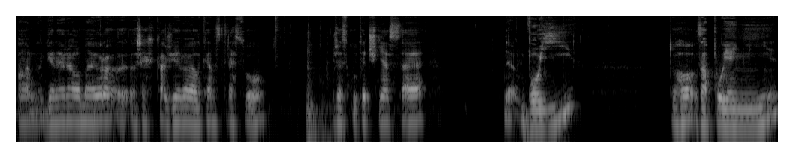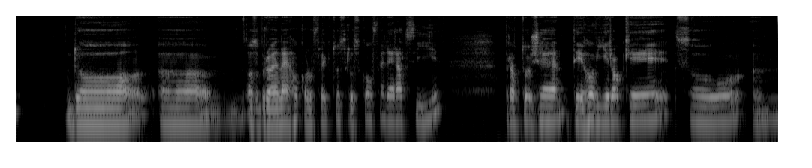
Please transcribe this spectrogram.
pan generál major Řehka žije ve velkém stresu, že skutečně se bojí toho zapojení do uh, ozbrojeného konfliktu s Ruskou federací, protože ty jeho výroky jsou um,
